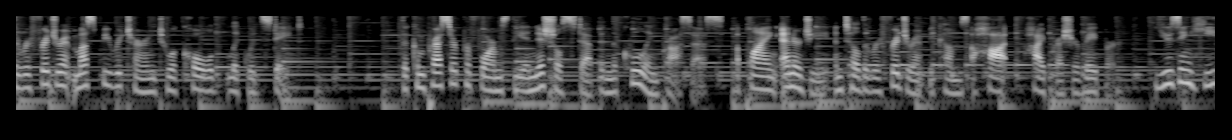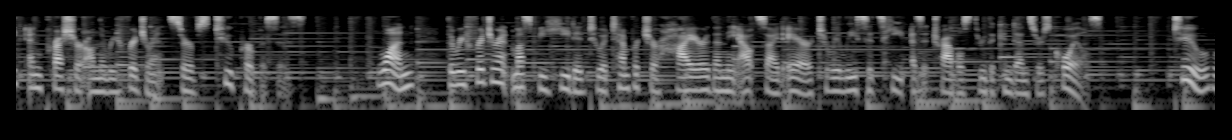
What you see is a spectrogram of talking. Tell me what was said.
the refrigerant must be returned to a cold, liquid state. The compressor performs the initial step in the cooling process, applying energy until the refrigerant becomes a hot, high-pressure vapor. Using heat and pressure on the refrigerant serves two purposes. One, the refrigerant must be heated to a temperature higher than the outside air to release its heat as it travels through the condenser's coils. Two,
